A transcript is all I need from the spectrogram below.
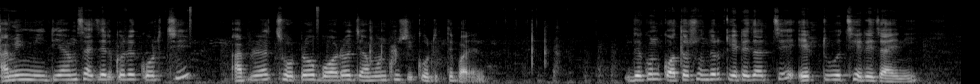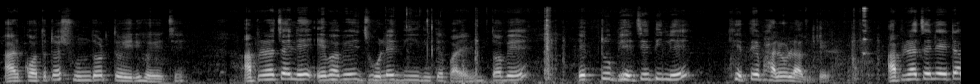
আমি মিডিয়াম সাইজের করে করছি। আপনারা ছোট, বড় যেমন খুশি করতে পারেন। দেখুন কত সুন্দর কেটে যাচ্ছে, একটুও ছেড়ে যায়নি। আর কতটা সুন্দর তৈরি হয়েছে। আপনারা চাইলে এভাবে ঝোলে দিয়ে দিতে পারেন, তবে একটু ভেজে দিলে খেতে ভালো লাগবে। আপনারা চাইলে এটা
